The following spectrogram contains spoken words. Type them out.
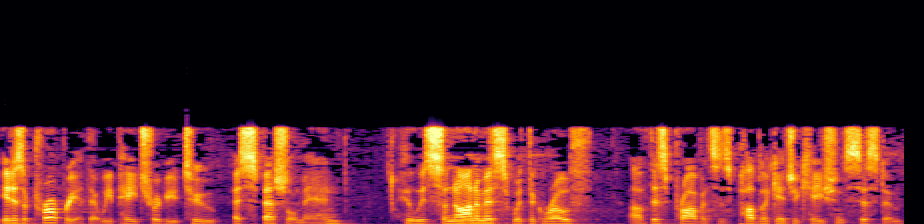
it is appropriate that we pay tribute to a special man who is synonymous with the growth of this province's public education system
